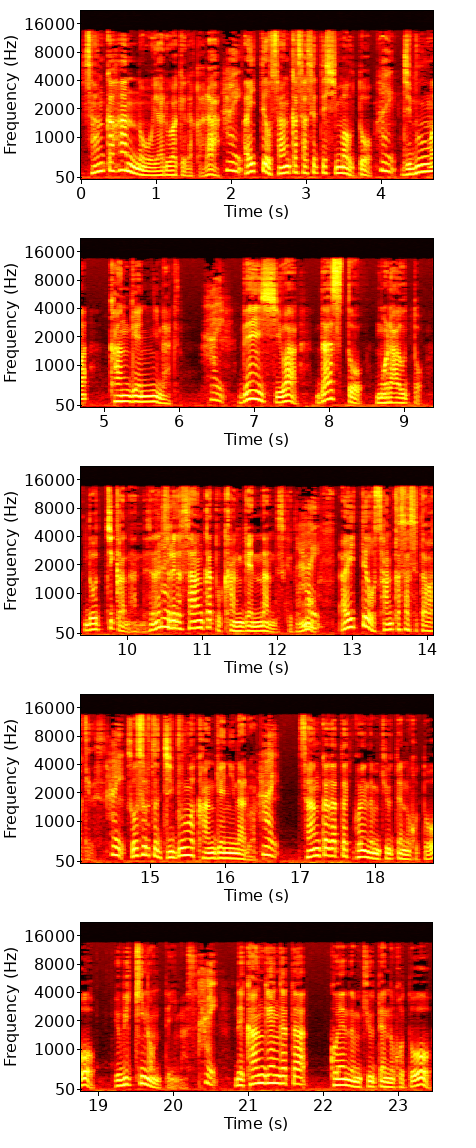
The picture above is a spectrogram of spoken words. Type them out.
酸化反応をやるわけだから、はい、相手を酸化させてしまうと、はい、自分は還元になる。はい、電子は出すともらうと、どっちかなんですね。はい、それが酸化と還元なんですけども、はい、相手を酸化させたわけです。はい、そうすると自分は還元になるわけです。はい、酸化型コエンザム Q10 のことを指機能って言います。はい。で、還元型コエンザム Q10 のことを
